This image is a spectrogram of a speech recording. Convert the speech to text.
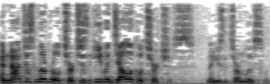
And not just liberal churches, evangelical churches. And I use the term loosely.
